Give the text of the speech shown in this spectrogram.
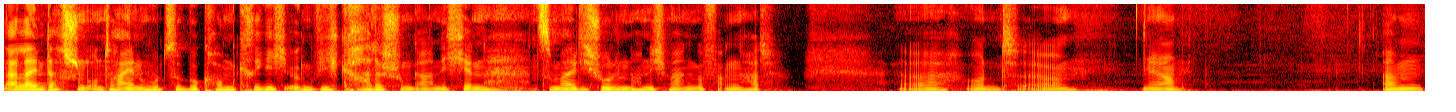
Allein das schon unter einen Hut zu bekommen, kriege ich irgendwie gerade schon gar nicht hin, zumal die Schule noch nicht mal angefangen hat. Äh, und ähm, ja. Ähm,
